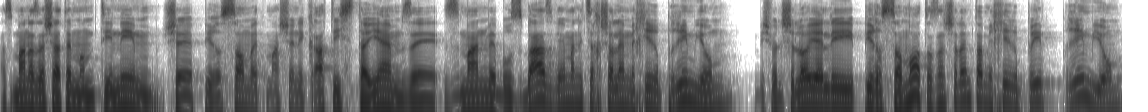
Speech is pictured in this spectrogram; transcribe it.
הזמן הזה שאתם ממתינים שפרסומת, מה שנקרא, תסתיים, זה זמן מבוזבז, ואם אני צריך לשלם מחיר פרימיום, בשביל שלא יהיה לי פרסומות, אז אני אשלם את המחיר פרימיום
